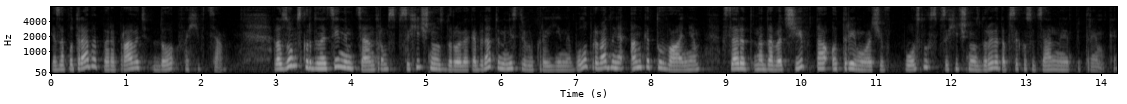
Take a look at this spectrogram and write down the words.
і за потреби переправить до фахівця. Разом з координаційним центром з психічного здоров'я Кабінету міністрів України було проведено анкетування серед надавачів та отримувачів послуг з психічного здоров'я та психосоціальної підтримки.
